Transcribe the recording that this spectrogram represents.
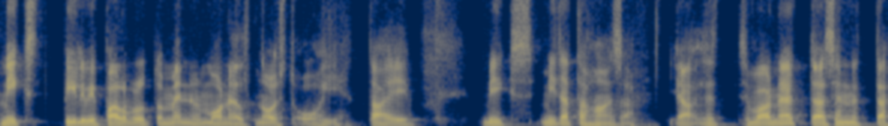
miksi pilvipalvelut on mennyt monelta noista ohi? Tai miksi, mitä tahansa. Ja se, se vaan näyttää sen, että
